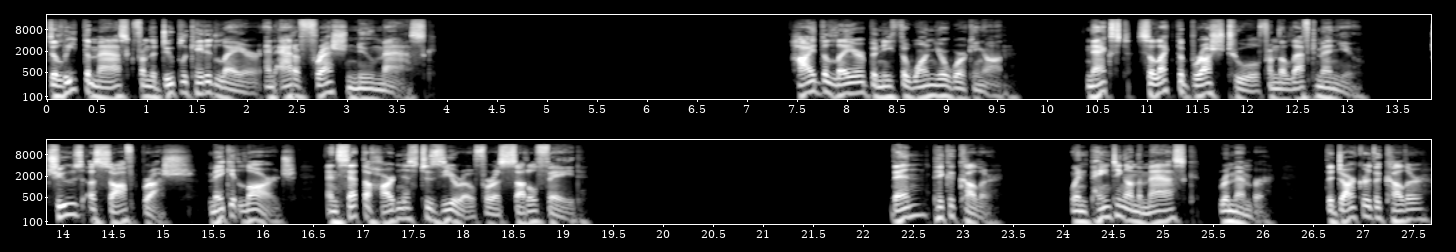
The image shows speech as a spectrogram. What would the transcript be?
Delete the mask from the duplicated layer and add a fresh new mask. Hide the layer beneath the one you're working on. Next, select the Brush tool from the left menu. Choose a soft brush, make it large, and set the hardness to zero for a subtle fade. Then pick a color. When painting on the mask, remember, the darker the color,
